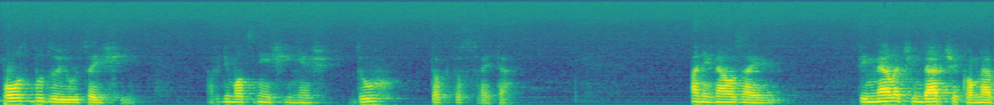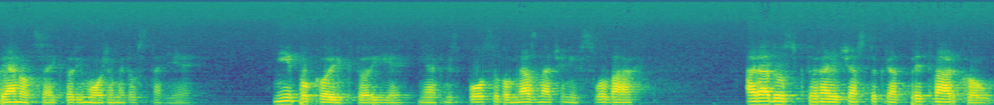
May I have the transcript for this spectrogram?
pozbudzujúcejší a vždy mocnejší než duch tohto sveta. A nech naozaj tým najlepším darčekom na Vianoce, ktorý môžeme dostať, je nie pokoj, ktorý je nejakým spôsobom naznačený v slovách, a radosť, ktorá je častokrát pretvárkou,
